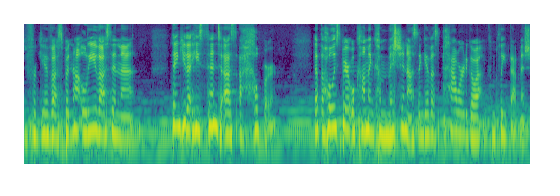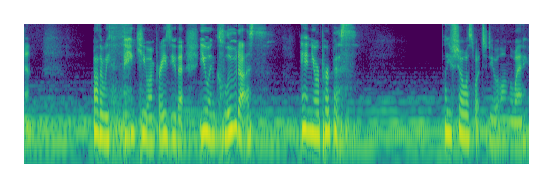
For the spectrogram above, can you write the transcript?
to forgive us, but not leave us in that. Thank you that he sent us a helper, that the Holy Spirit will come and commission us and give us power to go out and complete that mission. Father, we thank you and praise you that you include us in your purpose. Will you show us what to do along the way?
